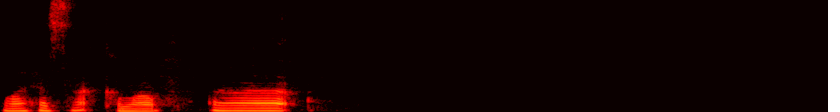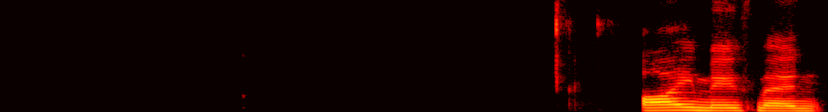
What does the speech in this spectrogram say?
Why has that come up? Uh, eye movement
